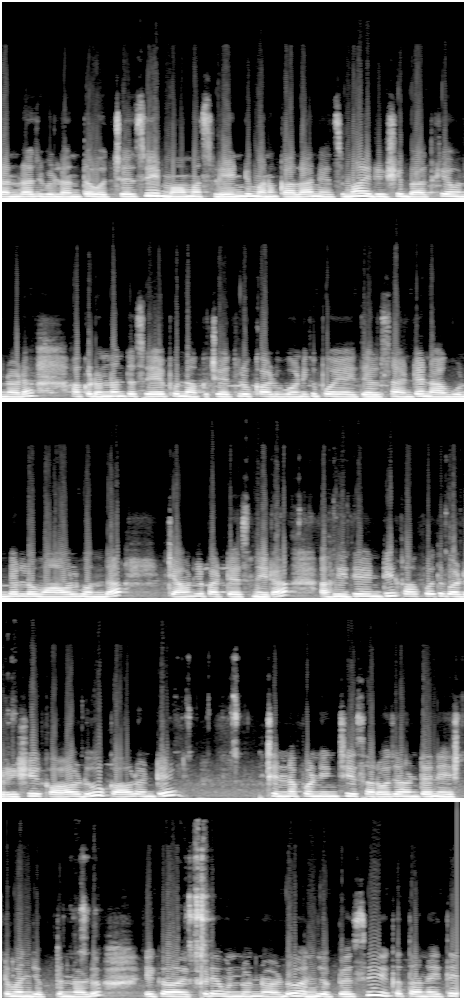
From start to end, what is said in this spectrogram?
ధనరాజు వీళ్ళంతా వచ్చేసి మామ అసలు ఏంటి? మనం కళ నిజమా? రిషి బతికే ఉన్నాడా? అక్కడ ఉన్నంతసేపు నాకు చేతులు కాళ్ళు వణికిపోయాయి తెలుసా? అంటే నా గుండెల్లో మామూలుగా ఉందా? చెమటలు పట్టేసినరా అసలు ఇదేంటి? కాకపోతే వాడు రిషి కాడు. కావాలంటే చిన్నప్పటి నుంచి సరోజ అంటేనే ఇష్టం అని చెప్తున్నాడు. ఇక ఇక్కడే ఉండున్నాడు అని చెప్పేసి ఇక తనైతే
